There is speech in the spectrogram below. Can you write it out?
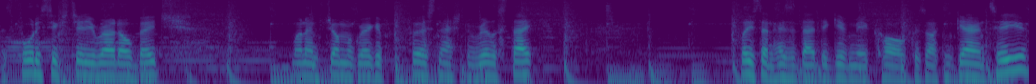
It's 46 Jetty Road, Old Beach. My name's John McGregor from First National Real Estate. Please don't hesitate to give me a call because I can guarantee you,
